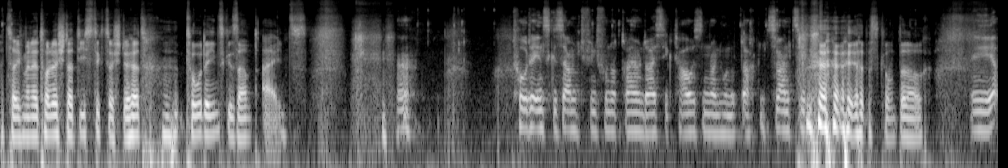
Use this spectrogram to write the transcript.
Jetzt habe ich meine tolle Statistik zerstört. Tode insgesamt 1. Tote insgesamt 533.928. ja, das kommt dann auch. ja.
